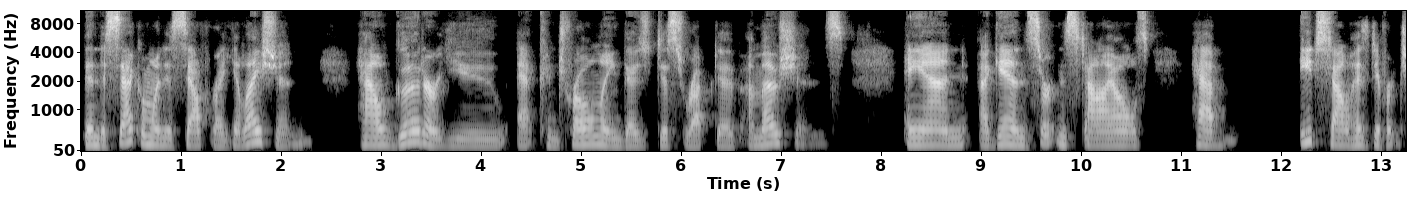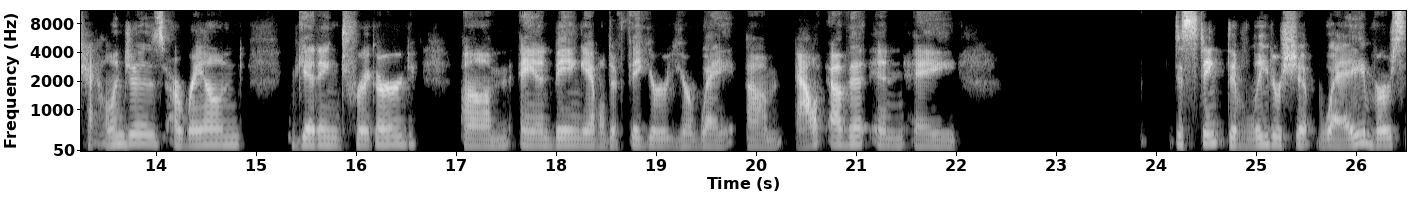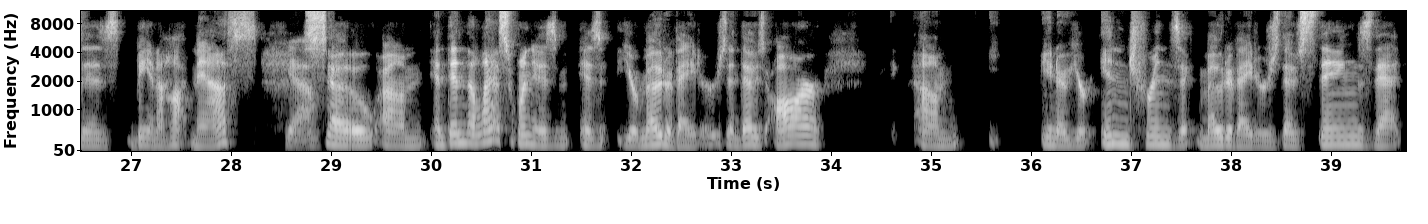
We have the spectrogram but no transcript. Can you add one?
Then the second one is self regulation how good are you at controlling those disruptive emotions? And again, certain styles have each style has different challenges around getting triggered um, and being able to figure your way um, out of it in a distinctive leadership way versus being a hot mess. Yeah. So um and then the last one is is your motivators and those are um you know your intrinsic motivators those things that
